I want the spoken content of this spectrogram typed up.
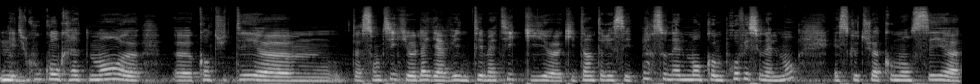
Et mm. du coup, concrètement, euh, quand tu t'es, as senti que là, il y avait une thématique qui, qui t'intéressait personnellement comme professionnellement, est-ce que tu as commencé à,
